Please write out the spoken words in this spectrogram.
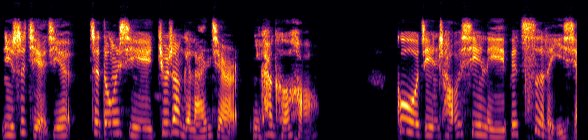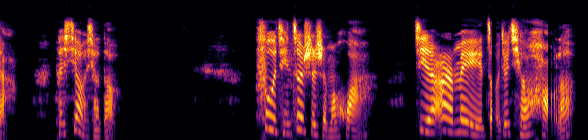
你是姐姐，这东西就让给兰姐儿，你看可好？”顾锦朝心里被刺了一下，他笑笑道。父亲，这是什么话？既然二妹早就瞧好了，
